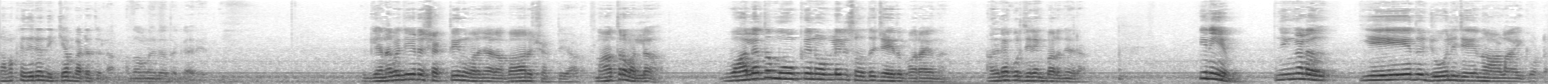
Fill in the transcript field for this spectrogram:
നമുക്കെതിരെ നിൽക്കാൻ പറ്റത്തില്ല. അതാണ് ഇതിനകത്തെ കാര്യം. ഗണപതിയുടെ ശക്തി എന്ന് പറഞ്ഞാൽ അപാര ശക്തിയാണ്. മാത്രമല്ല വലത് മൂക്കിനുള്ളിൽ ശ്രദ്ധ ചെയ്ത് പറയുന്നത് അതിനെക്കുറിച്ച് ഞാൻ പറഞ്ഞുതരാം. ഇനിയും നിങ്ങൾ ഏത് ജോലി ചെയ്യുന്ന ആളായിക്കോട്ടെ.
